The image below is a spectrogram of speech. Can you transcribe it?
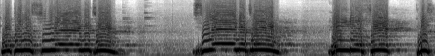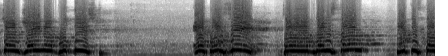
প্রথমে সিএ এনেছেন। সিএ এনেছেন। হিন্দু, শিখ, খ্রিস্টান, জৈন, বুদ্ধিস্ট পাশে যারা আফগানিস্তান, পাকিস্তান,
